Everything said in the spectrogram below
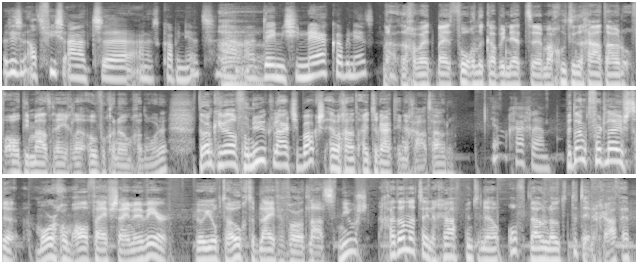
Het is een advies aan het, uh, aan het kabinet, ah. aan het demissionair kabinet. Nou, dan gaan we het bij het volgende kabinet uh, maar goed in de gaten houden of al die maatregelen overgenomen gaan worden. Dankjewel voor nu, Klaartje Baks. En we gaan het uiteraard in de gaten houden. Ja, graag gedaan. Bedankt voor het luisteren. Morgen om half vijf zijn we weer. Wil je op de hoogte blijven van het laatste nieuws? Ga dan naar telegraaf.nl of download de Telegraaf-app.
